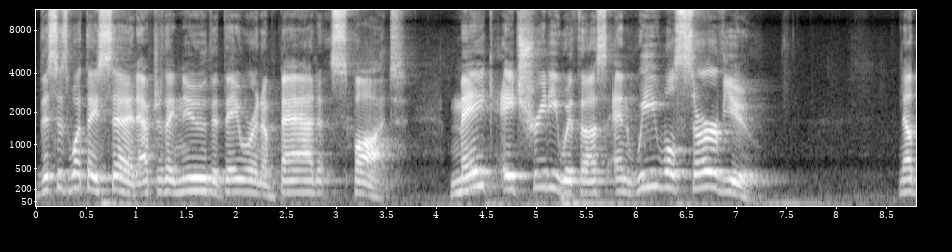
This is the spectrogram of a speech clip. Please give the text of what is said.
this is what they said after they knew that they were in a bad spot Make a treaty with us, and we will serve you. Now,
